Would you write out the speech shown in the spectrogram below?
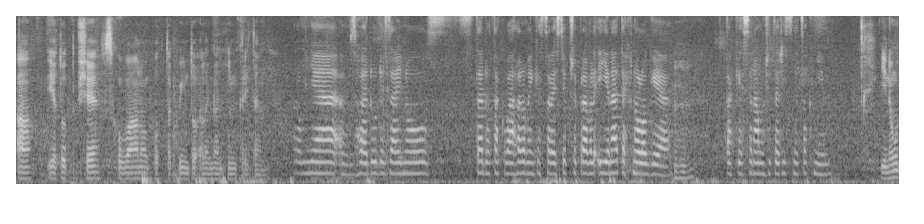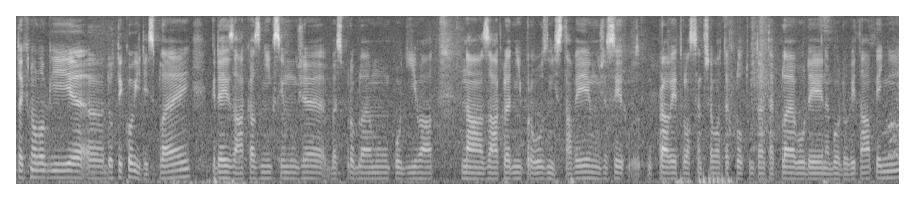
a je to vše schováno pod takovýmto elegantním krytem. Kromě vzhledu designu jste do takové novinky zcela jistě připravili i jiné technologie. Mm-hmm. Tak jestli nám můžete říct něco k ním. Jinou technologií je eh, dotykový displej, kde zákazník si může bez problémů podívat na základní provozní stavy, může si upravit vlastně třeba teplotu té teplé vody nebo do vytápění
